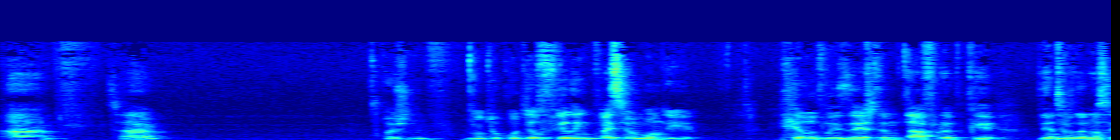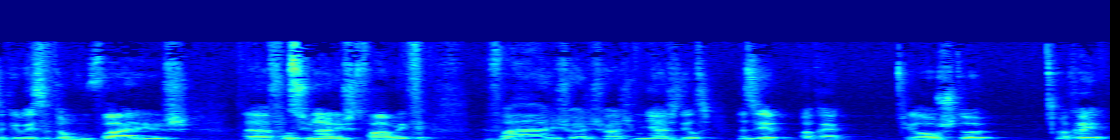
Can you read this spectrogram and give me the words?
ah, sabe, hoje não estou com aquele feeling que vai ser um bom dia. Ele utiliza esta metáfora de que dentro da nossa cabeça estão vários uh, funcionários de fábrica, vários, vários, vários, milhares deles, a dizer, ok, chega lá o gestor, ok,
